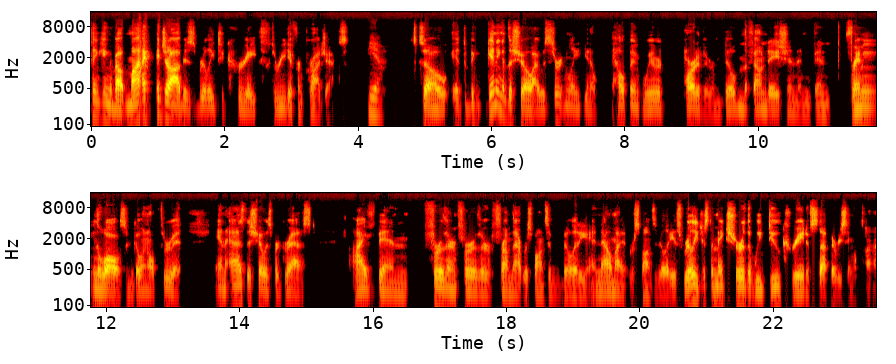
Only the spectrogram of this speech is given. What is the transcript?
thinking about my job is really to create three different projects. Yeah. So at the beginning of the show, I was certainly, you know, helping. We were part of it and building the foundation and and framing the walls and going all through it. And as the show has progressed, I've been further and further from that responsibility and now my responsibility is really just to make sure that we do creative stuff every single time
